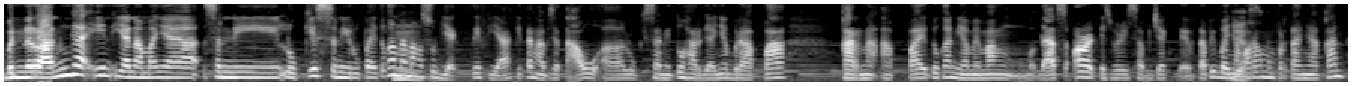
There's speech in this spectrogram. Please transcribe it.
beneran nggak ini ya namanya seni lukis seni rupa itu kan hmm. memang subjektif ya kita nggak bisa tahu uh, lukisan itu harganya berapa karena apa itu kan ya memang that's art is very subjective tapi banyak yes. orang mempertanyakan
